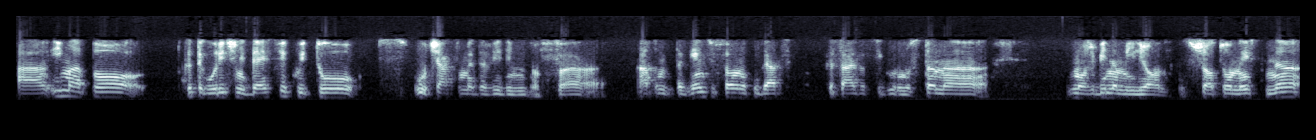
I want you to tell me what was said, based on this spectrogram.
А, има по-категорични действия, които очакваме да видим в атомната агенция, особено когато касае за сигурността на може би на милиони. Защото наистина,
